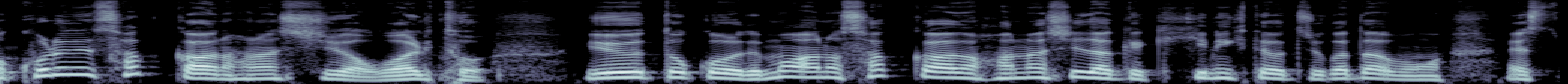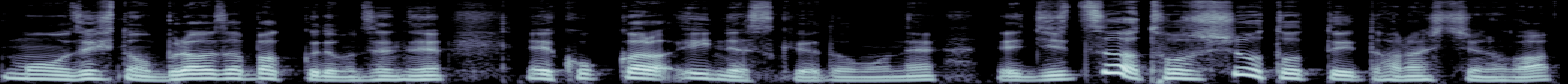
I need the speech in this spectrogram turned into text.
あ、これでサッカーの話は終わりというところで、もうあのサッカーの話だけ聞きに来たよという方はもう、えもうぜひともブラウザバックでも全然、えここからいいんですけれどもね、で実は年を取っていた話っていうのが、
